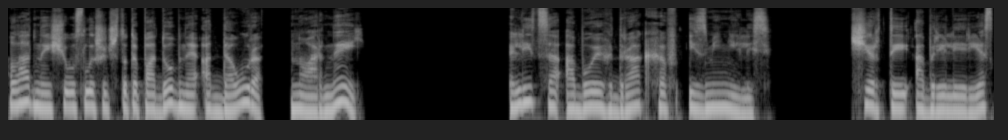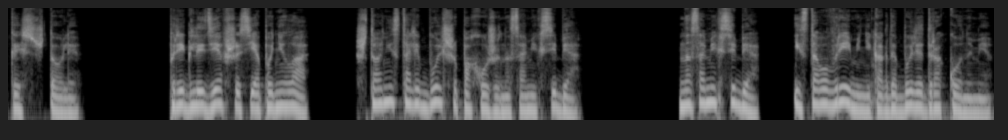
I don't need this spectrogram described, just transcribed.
Ладно еще услышать что-то подобное от Даура, но Арней... Лица обоих дракхов изменились. Черты обрели резкость, что ли. Приглядевшись, я поняла, что они стали больше похожи на самих себя. На самих себя, из того времени, когда были драконами.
